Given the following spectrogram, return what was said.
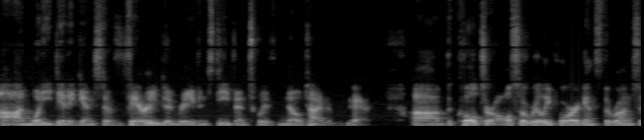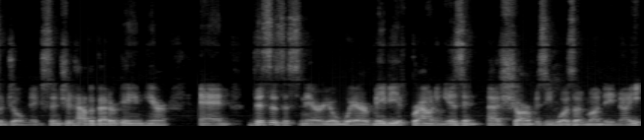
uh, on what he did against a very good Ravens defense with no time to prepare. Um, the Colts are also really poor against the run, so Joe Mixon should have a better game here. And this is a scenario where maybe if Browning isn't as sharp as he was on Monday night,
